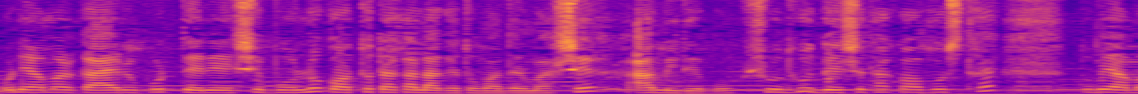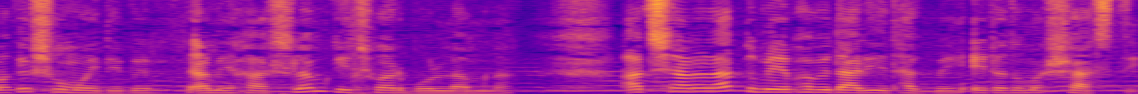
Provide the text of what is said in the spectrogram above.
উনি আমার গায়ের উপর তেরে এসে বলল, কত টাকা লাগে তোমাদের মাসে? আমি দেব। শুধু দেশে থাকা অবস্থায় তুমি আমাকে সময় দিবে। আমি হাসলাম, কিছু আর বললাম না। আজ সারা রাত তুমি এভাবে দাঁড়িয়ে থাকবে, এটা তোমার শাস্তি।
